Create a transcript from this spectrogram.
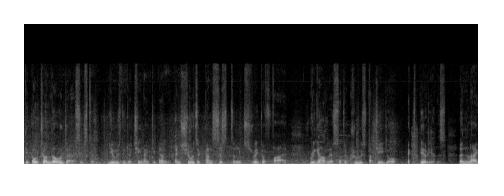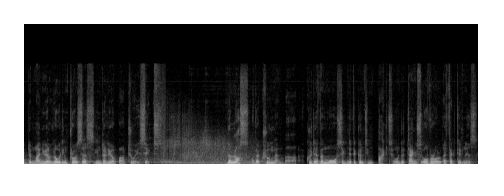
The auto-loader system used in the T-90M ensures a consistent rate of fire regardless of the crew's fatigue or experience, unlike the manual loading process in the Leopard 2A6. The loss of a crew member could have a more significant impact on the tank's overall effectiveness,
